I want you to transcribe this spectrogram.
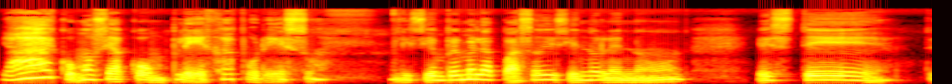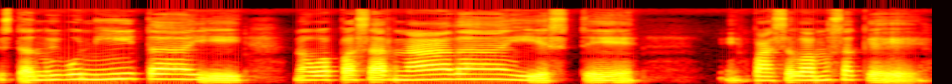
Y ay, cómo se acompleja por eso. Y siempre me la paso diciéndole, no, este, estás muy bonita y no va a pasar nada y este, pasa, vamos a que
